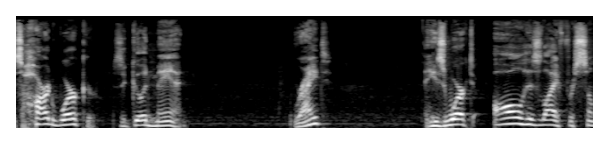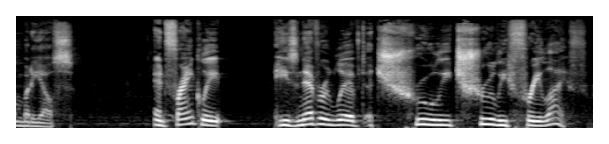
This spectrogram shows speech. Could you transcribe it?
He's a hard worker. He's a good man. Right? He's worked all his life for somebody else. And frankly, he's never lived a truly, truly free life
